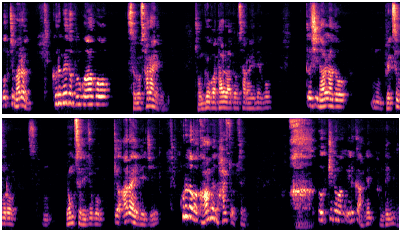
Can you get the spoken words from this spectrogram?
없지만은 그럼에도 불구하고 서로 살아야 됩니다. 종교가 달라도 살아야 되고 뜻이 달라도 음, 백성으로 음, 용서해주고 껴안아야 되지. 그러다가 가면 할 수 없어요. 하, 억지로 막 이렇게 안, 되- 안 됩니다.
